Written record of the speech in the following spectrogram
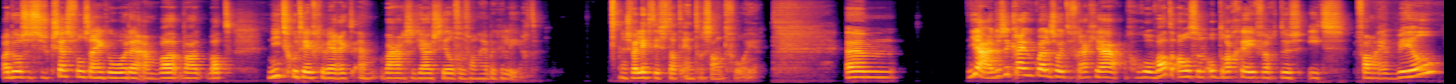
waardoor ze succesvol zijn geworden en wat, wat, wat niet goed heeft gewerkt en waar ze juist heel veel van hebben geleerd. Dus wellicht is dat interessant voor je. Um, ja, dus ik krijg ook wel eens ooit de vraag, ja, wat als een opdrachtgever dus iets van mij wil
